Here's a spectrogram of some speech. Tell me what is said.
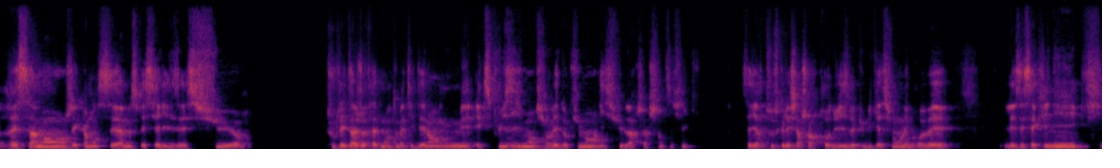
récemment, j'ai commencé à me spécialiser sur toutes les tâches de traitement automatique des langues, mais exclusivement sur les documents issus de la recherche scientifique, c'est-à-dire tout ce que les chercheurs produisent, les publications, les brevets, les essais cliniques,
